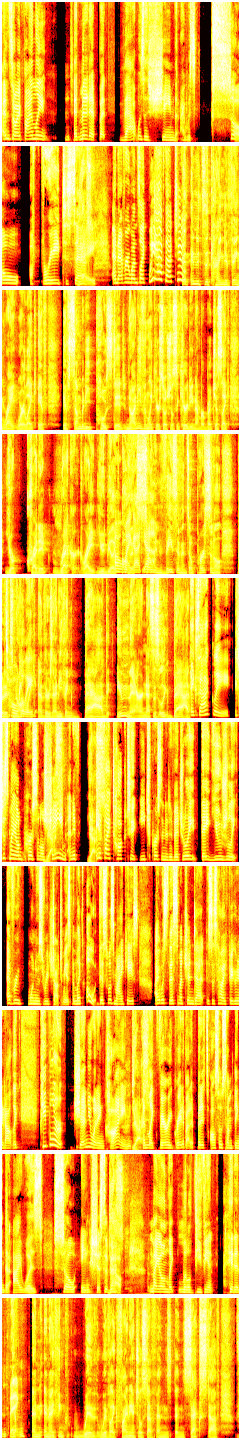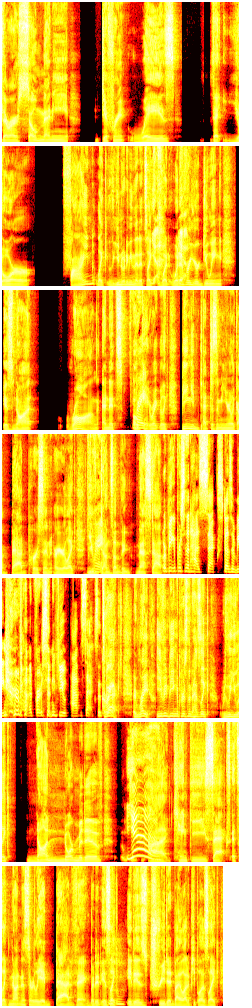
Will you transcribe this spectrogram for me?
And so I finally admitted it, but that was a shame that I was so afraid to say. And everyone's like, we have that too. And, and it's the kind of thing, right? Where like if if somebody posted not even like your social security number, but just like your credit record, right? You'd be like, Oh oh, my that's God, so yeah. invasive and so personal. But it's not like uh, there's anything bad in there necessarily. Like bad. Exactly. It's just my own personal Yes. shame. And if yes. if I talk to each person individually, they usually everyone who's reached out to me has been like, "Oh, this was my case. I was this much in debt. This is how I figured it out." Like people are genuine and kind Yes. and like very great about it, but it's also something that I was so anxious about. My own like little deviant hidden thing. and and I think with with like financial stuff and and sex stuff, there are so many different ways that you're fine. Like you know what I mean? That it's like Yeah. what whatever you're doing is not wrong and it's okay right. like being in debt doesn't mean you're like a bad person or you're like you've Right. done something messed up Or being a person that has sex doesn't mean you're a bad person if you have sex. It's great. correct And right even being a person that has like really like non-normative Yeah. uh, kinky sex. It's like not necessarily a bad thing, but it is like it is treated by a lot of people as like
